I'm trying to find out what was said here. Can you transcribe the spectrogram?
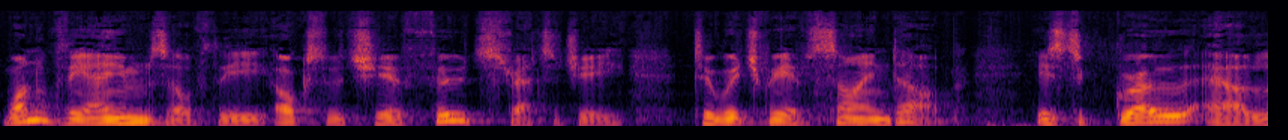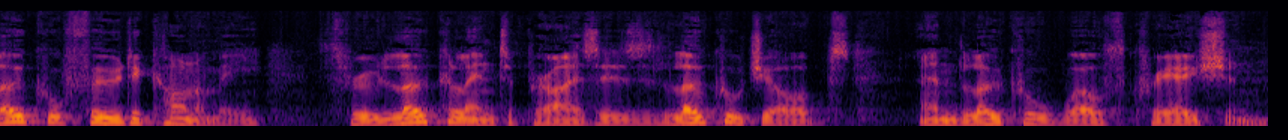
One of the aims of the Oxfordshire Food Strategy, to which we have signed up, is to grow our local food economy through local enterprises, local jobs, and local wealth creation.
